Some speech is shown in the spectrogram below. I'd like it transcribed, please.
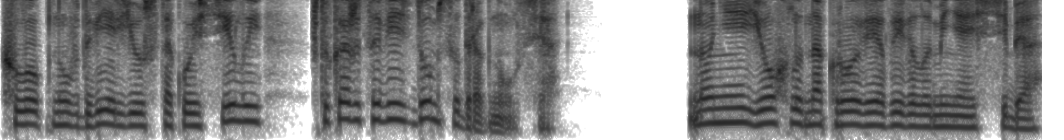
хлопнув дверью с такой силой, что, кажется, весь дом содрогнулся. Но не ее хладнокровие вывело меня из себя,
